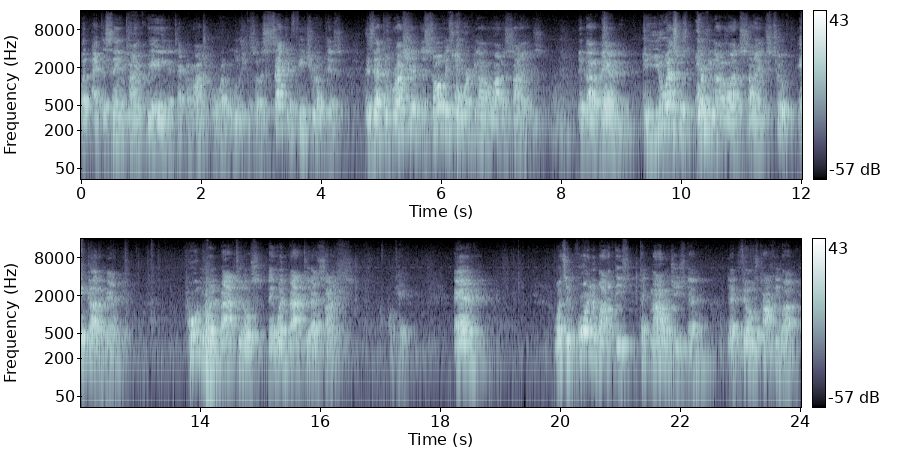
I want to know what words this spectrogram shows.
but at the same time creating a technological revolution. So the second feature of this is that the Russian, the Soviets were working on a lot of science that got abandoned. The US was working on a lot of science too. It got abandoned. Putin went back to those, they went back to that science. Okay? And what's important about these technologies that, that Phil was talking about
